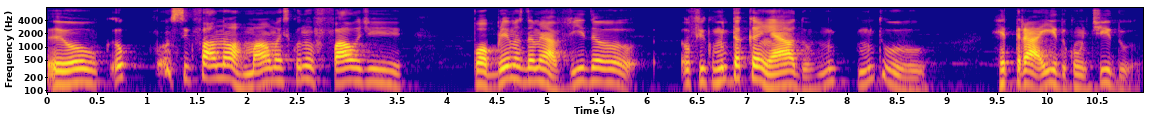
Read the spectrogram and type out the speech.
Eu, eu consigo falar normal, mas quando eu falo de problemas da minha vida, eu, eu fico muito acanhado, muito, muito retraído, contido.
